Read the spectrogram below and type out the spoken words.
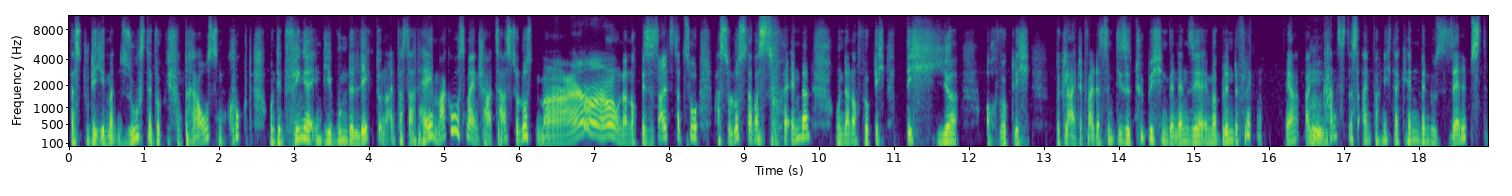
dass du dir jemanden suchst, der wirklich von draußen guckt und den Finger in die Wunde legt und einfach sagt, hey, Markus, mein Schatz, hast du Lust? Und dann noch ein bisschen Salz dazu, hast du Lust, da was zu verändern? Und dann auch wirklich dich hier auch wirklich begleitet, weil das sind diese typischen, wir nennen sie ja immer blinde Flecken. Ja, weil mhm. du kannst es einfach nicht erkennen, wenn du selbst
